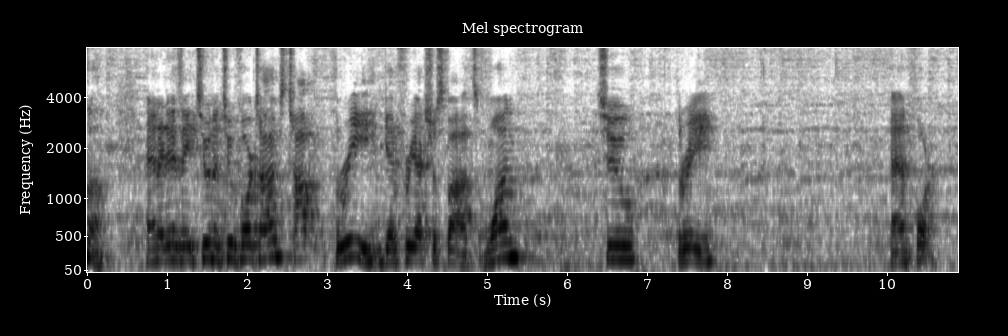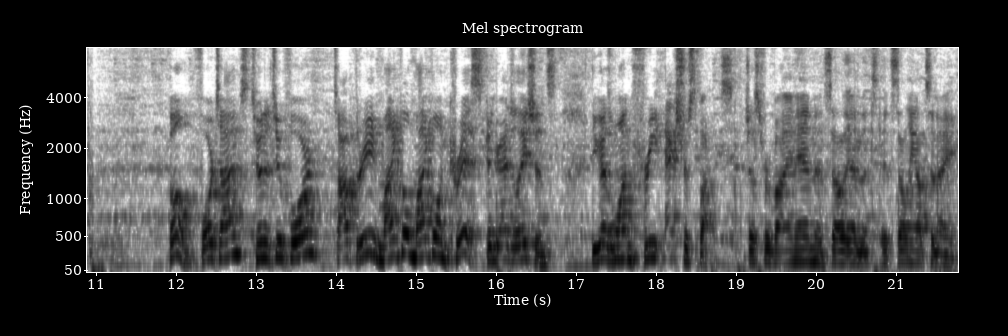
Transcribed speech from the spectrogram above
and it is a two and a two four times. Top three get free extra spots. One, two, three, and four. Boom, four times, two and two, four. Top three, Michael, Michael, and Chris. Congratulations. You guys won free extra spots just for buying in and selling, and it's, it's selling out tonight.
